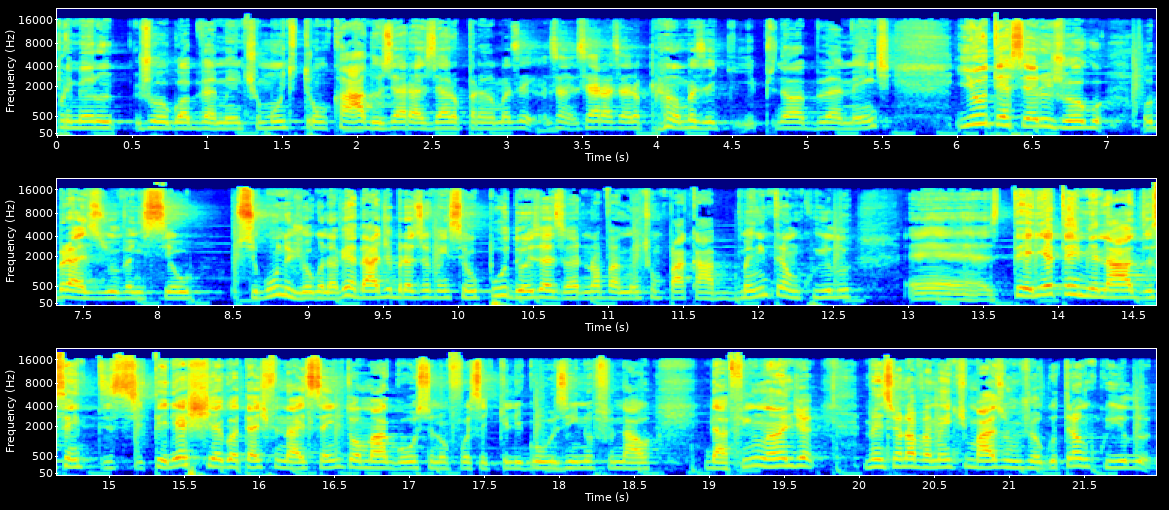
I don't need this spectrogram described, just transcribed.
primeiro jogo, obviamente, muito truncado, 0 a 0 para ambas, 0 a 0 para ambas equipes, né, obviamente. E o terceiro jogo, o Brasil venceu. O segundo jogo, na verdade, o Brasil venceu por 2 a 0 novamente um placar bem tranquilo. É, teria terminado, sem, teria chego até as finais sem tomar gol se não fosse aquele golzinho no final da Finlândia. Venceu novamente mais um jogo tranquilo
